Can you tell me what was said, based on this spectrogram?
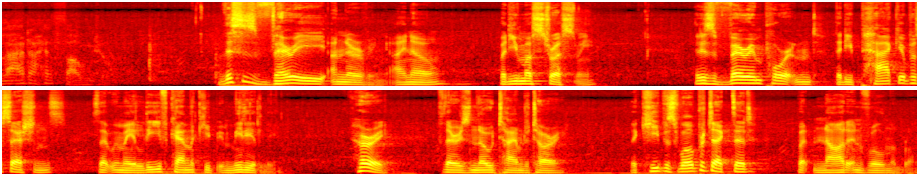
glad I have found you. This is very unnerving, I know, but you must trust me. It is very important that you pack your possessions so that we may leave Candlekeep immediately. Hurry, for there is no time to tarry. The keep is well protected, but not invulnerable.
